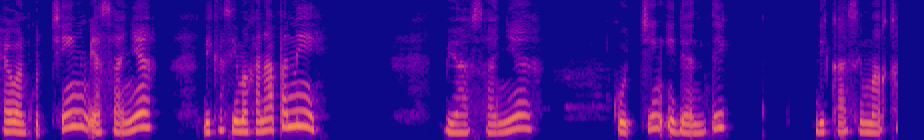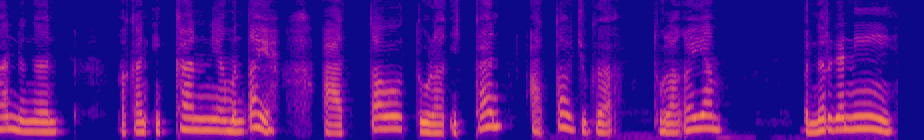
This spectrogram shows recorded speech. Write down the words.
hewan kucing biasanya dikasih makan apa nih? Biasanya kucing identik dikasih makan dengan makan ikan yang mentah ya atau tulang ikan atau juga tulang ayam. Bener gak nih?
